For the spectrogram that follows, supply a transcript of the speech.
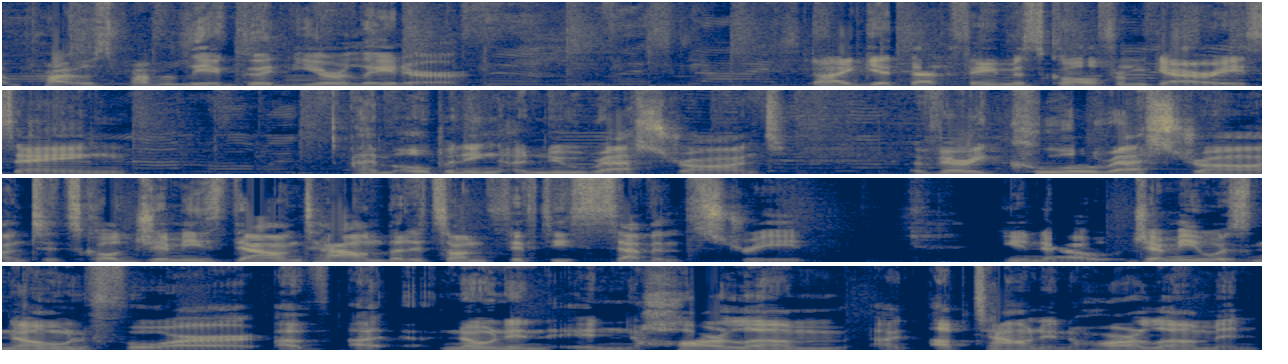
it was probably a good year later. I get that famous call from Gary saying, "I'm opening a new restaurant, a very cool restaurant. It's called Jimmy's Downtown, but it's on 57th Street." You know, Jimmy was known for of uh, known in in Harlem, uh, uptown in Harlem, and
